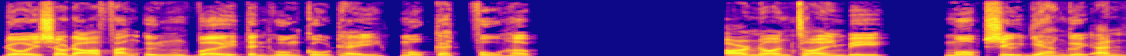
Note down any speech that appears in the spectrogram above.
rồi sau đó phản ứng với tình huống cụ thể một cách phù hợp. Arnold Toynbee, một sử gia người Anh,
